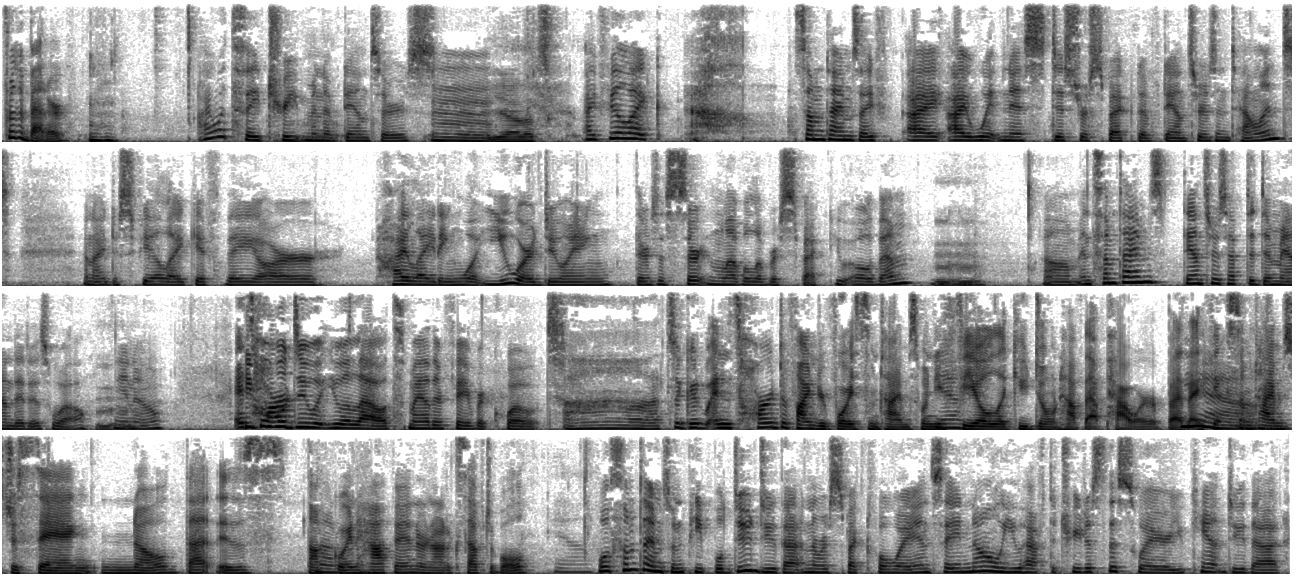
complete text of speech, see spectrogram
For the better. I would say treatment of mm. dancers. Hmm. Yeah, that's I feel like sometimes I, I, I witness disrespect of dancers and talent, and I just feel like if they are highlighting what you are doing, there's a certain level of respect you owe them. Mm-hmm. Um, and sometimes dancers have to demand it as well. You know, It's people will do what you allow. It's my other favorite quote. Ah, that's a good one. And it's hard to find your voice sometimes when you Yeah. feel like you don't have that power. But I think sometimes just saying, no, that is not, going to happen or not acceptable. Well, sometimes when people do do that in a respectful way and say, no, you have to treat us this way or you can't do that,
